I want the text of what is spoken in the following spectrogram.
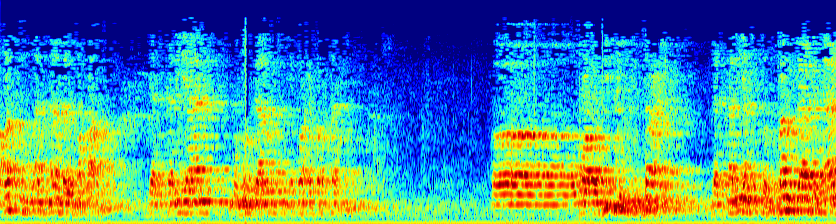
aqadtum annab al-baqar dan kalian memegang ekor-ekor sapi. Wadidu bisari dan kalian berbangga dengan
